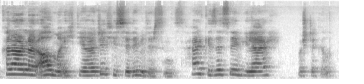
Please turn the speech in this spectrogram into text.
kararlar alma ihtiyacı hissedebilirsiniz. Herkese sevgiler, hoşçakalın.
